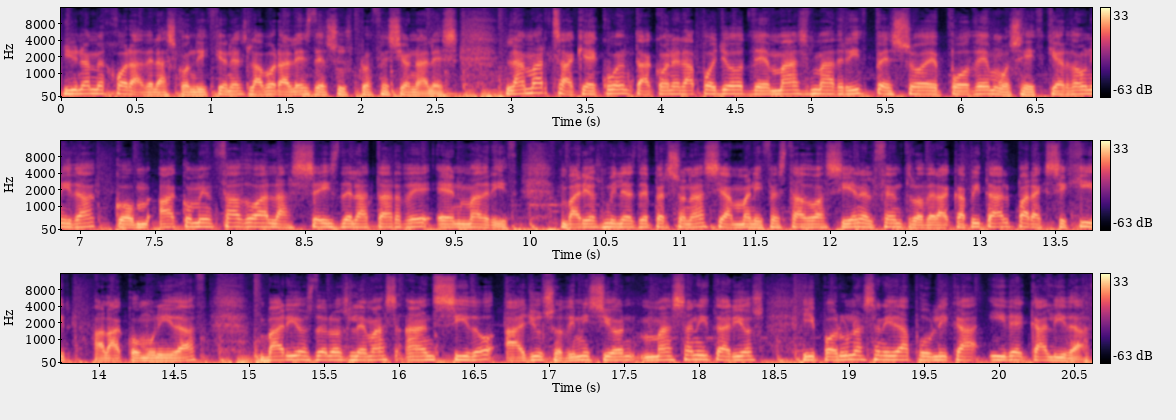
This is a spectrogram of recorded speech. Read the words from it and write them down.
y una mejora de las condiciones laborales de sus profesionales. La marcha, que cuenta con el apoyo de Más Madrid, PSOE, Podemos e Izquierda Unidad ha comenzado a las 6 de la tarde en Madrid. Varios miles de personas se han manifestado así en el centro de la capital para exigir a la comunidad. Varios de los lemas han sido sido Ayuso dimisión, más sanitarios y por una sanidad pública y de calidad.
